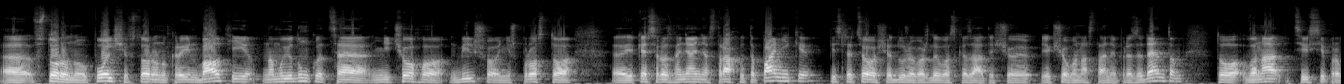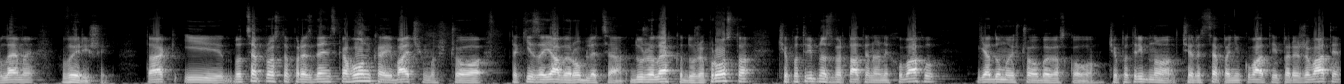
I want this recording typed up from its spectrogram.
в сторону Польщі, в сторону країн Балтії, на мою думку, це нічого більшого, ніж просто е, якесь розганяння страху та паніки. Після цього ще дуже важливо сказати, що якщо вона стане президентом, то вона ці всі проблеми вирішить. Так, і бо це просто президентська гонка, і бачимо, що такі заяви робляться дуже легко, дуже просто. Чи потрібно звертати на них увагу? Я думаю, що обов'язково. Чи потрібно через це панікувати і переживати?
